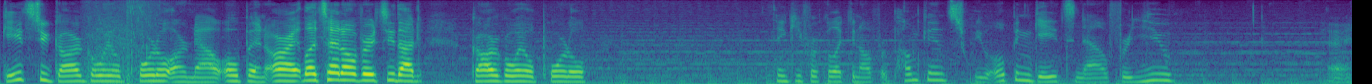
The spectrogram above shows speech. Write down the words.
Gates to Gargoyle Portal are now open. Alright, let's head over to that gargoyle portal. Thank you four collecting all for pumpkins. We will open gates now for you. Alright.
